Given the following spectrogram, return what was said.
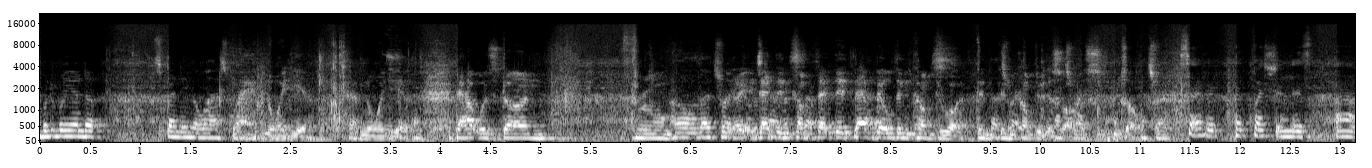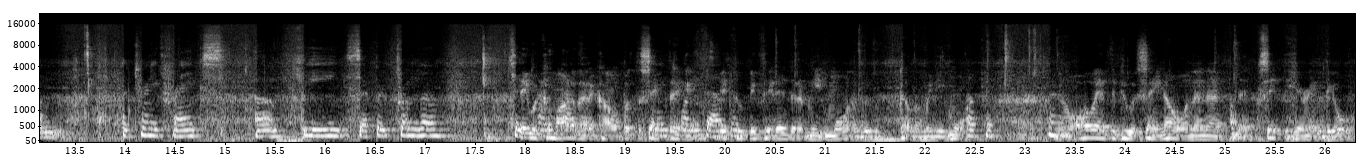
What did we end up spending the last I one? have no idea. I have no idea. That was done through. Oh, that's right. That was didn't of come, that, separate- did- that bill didn't come through, uh, didn't That's didn't right. come through this That's right. office, so. That's right. So I have a- a question, is um, Attorney Frank's um, fee separate from the, say, They would come out of that 20,000? account, but the same Same thing, if- 20,000? if, if it ended up needing more, then we would tell them we need more. Okay. You know, all they have to do is say no, and then that, that's it, the hearing will be over.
